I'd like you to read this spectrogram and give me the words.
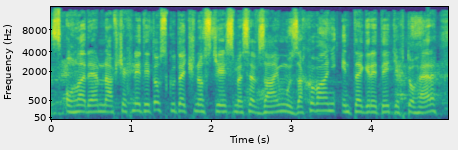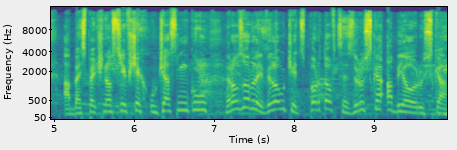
S ohledem na všechny tyto skutečnosti jsme se v zájmu zachování integrity těchto her a bezpečnosti všech účastníků rozhodli vyloučit sportovce z Ruska a Běloruska.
